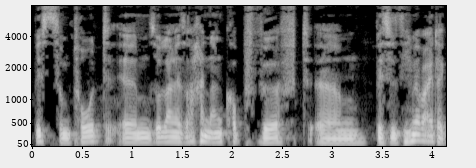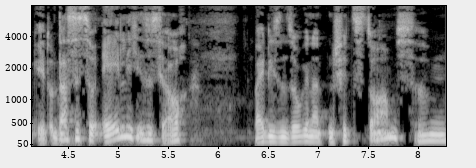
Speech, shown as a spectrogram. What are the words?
bis zum Tod ähm, so lange Sachen an den Kopf wirft, ähm, bis es nicht mehr weitergeht. Und das ist so ähnlich, ist es ja auch bei diesen sogenannten Shitstorms, ähm,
